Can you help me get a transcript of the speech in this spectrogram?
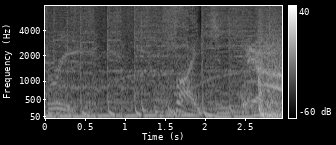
three, fight!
